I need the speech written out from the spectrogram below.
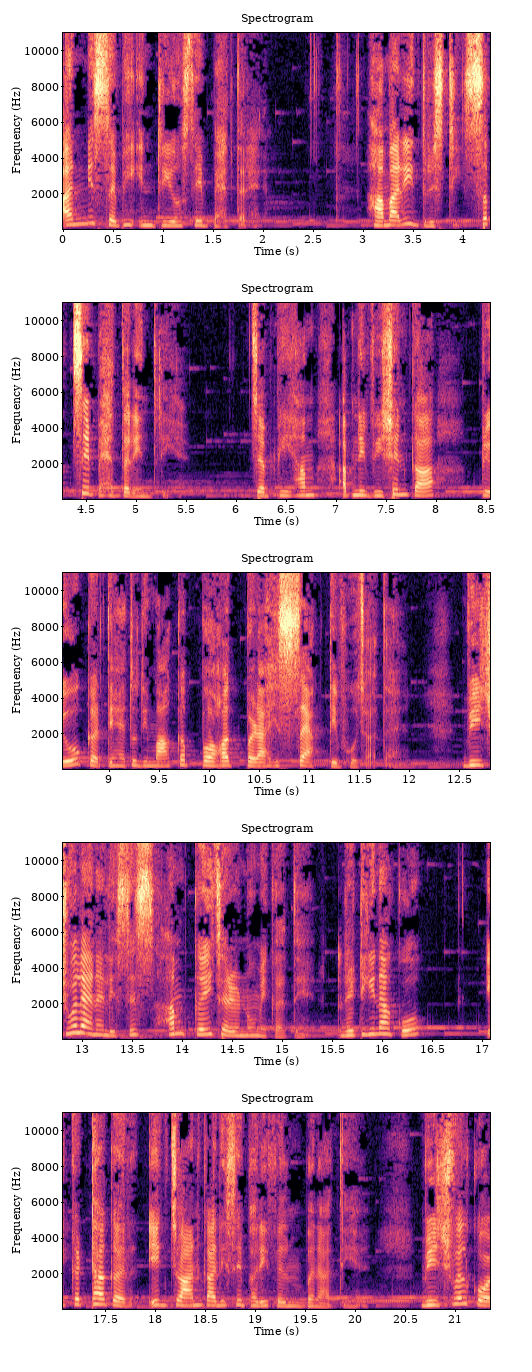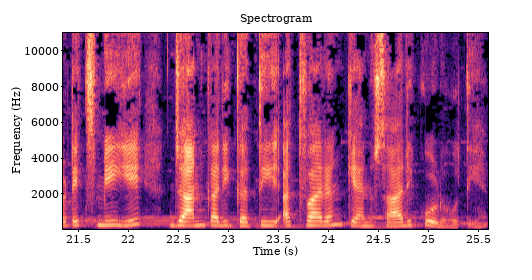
अन्य सभी इंद्रियों से बेहतर है। हमारी दृष्टि सबसे बेहतर इंद्री है। जब भी हम अपने विजन का प्रयोग करते हैं तो दिमाग का बहुत बड़ा हिस्सा एक्टिव हो जाता है। विजुअल एनालिसिस हम कई चरणों में करते हैं। रेटिना को इकट्ठा कर एक जानकारी से भरी फ़िल्म बनाती है। विजुअल कॉर्टेक्स में ये जानकारी गति अथवा रंग के अनुसार रिकॉर्ड होती है।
